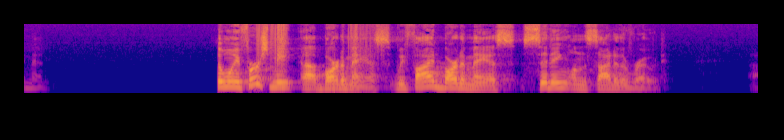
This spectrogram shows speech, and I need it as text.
Amen. So when we first meet uh, Bartimaeus, we find Bartimaeus sitting on the side of the road. Uh,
